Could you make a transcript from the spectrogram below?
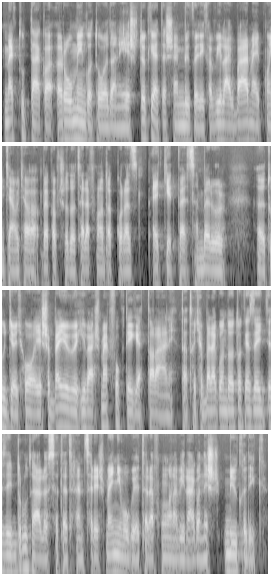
meg tudták a roamingot oldani, és tökéletesen működik a világ bármely pontján, hogyha bekapcsolod a telefonod, akkor az egy-két percen belül tudja, hogy hol, és a bejövő hívás meg fog téged találni. Tehát, hogyha belegondoltok, ez egy, ez egy brutál összetett rendszer, és mennyi mobiltelefon van a világon, és működik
